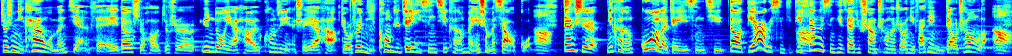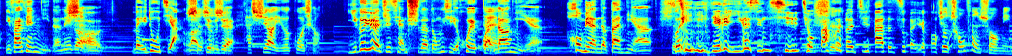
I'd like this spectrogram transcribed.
就是你看我们减肥的时候，就是运动也好，控制饮食也好，比如说你控制这一星期可能没什么效果啊，但是你可能过了这一星期，到第二个星期、第三个星期再去上秤的时候，你发现你掉秤了啊，你发现你的那个维度减了，对不对？它需要一个过程，一个月之前吃的东西会管到你。后面的半年，所以你这个一个星期就发挥了巨大的作用，就充分说明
